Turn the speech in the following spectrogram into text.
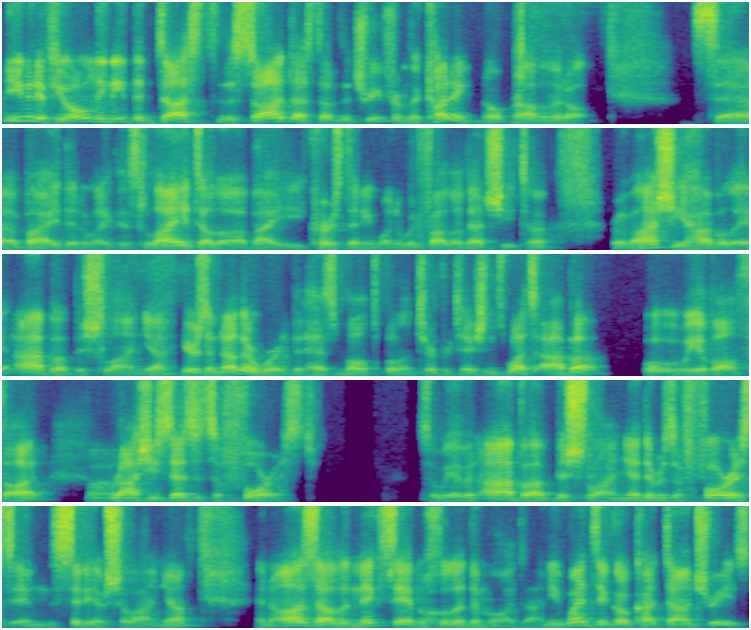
even if you only need the dust, the sawdust of the tree from the cutting, no problem at all. Abai didn't like this. Light Abai, he cursed anyone who would follow that shita. Rav Ashi Havale Abba Bishlanya. Here's another word that has multiple interpretations. What's Abba? What would we have all thought? Rashi says it's a forest. So we have an Abba, Bishlanya. There was a forest in the city of Shalanya. And Azal and he went to go cut down trees.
